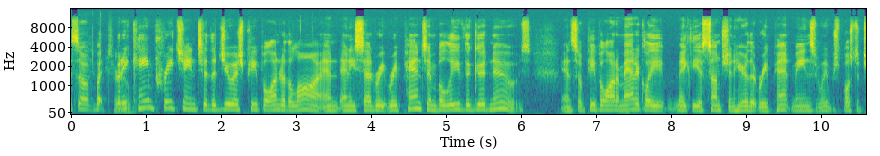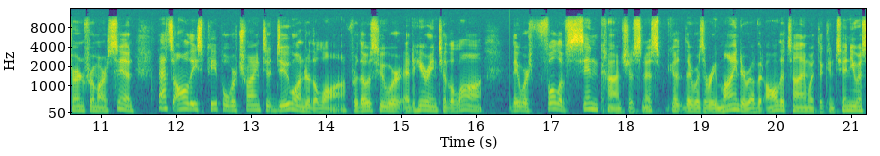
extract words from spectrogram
so, but True. but he came preaching to the Jewish people under the law, and and he said, repent and believe the good news. And so people automatically make the assumption here that repent means we're supposed to turn from our sin. That's all these people were trying to do under the law. For those who were adhering to the law, they were full of sin consciousness because there was a reminder of it all the time with the continuous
